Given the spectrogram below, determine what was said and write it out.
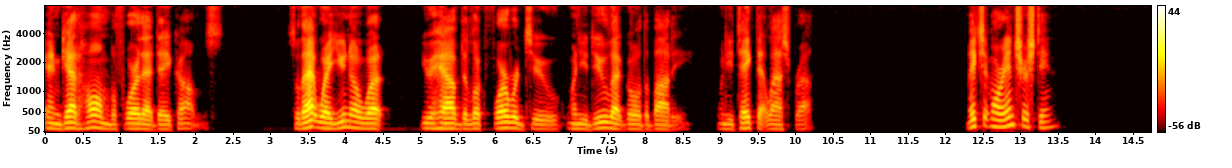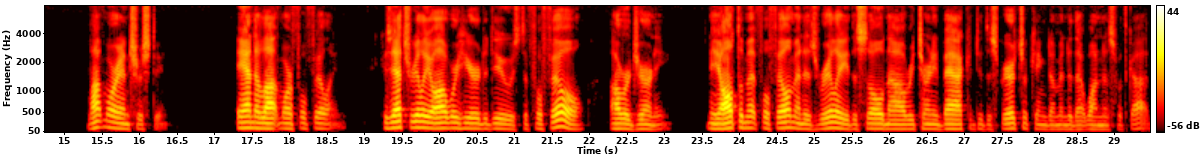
and get home before that day comes? So that way you know what you have to look forward to when you do let go of the body when you take that last breath. Makes it more interesting, a lot more interesting, and a lot more fulfilling. Because that's really all we're here to do is to fulfill our journey. The ultimate fulfillment is really the soul now returning back into the spiritual kingdom, into that oneness with God.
